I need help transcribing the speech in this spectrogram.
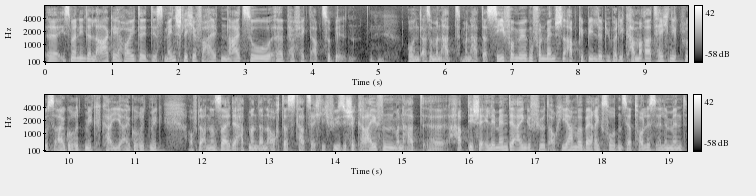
äh, ist man in der Lage, heute das menschliche Verhalten nahezu äh, perfekt abzubilden. Mhm. Und also man hat, man hat das Sehvermögen von Menschen abgebildet über die Kameratechnik plus Algorithmik, KI-Algorithmik. Auf der anderen Seite hat man dann auch das tatsächlich physische Greifen. Man hat äh, haptische Elemente eingeführt. Auch hier haben wir bei Rexroth ein sehr tolles Element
